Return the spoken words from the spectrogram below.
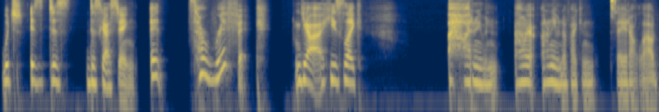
which is dis- disgusting. It's horrific. Yeah, he's like, oh, I don't even, I don't, even know if I can say it out loud.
